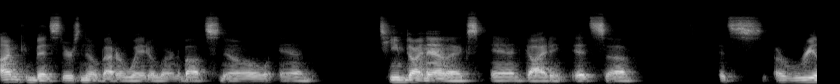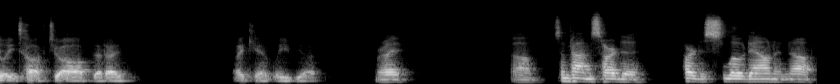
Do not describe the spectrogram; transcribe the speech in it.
I'm convinced there's no better way to learn about snow and team dynamics and guiding. It's uh, it's a really tough job that I I can't leave yet. Right. Um, sometimes it's hard to hard to slow down enough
